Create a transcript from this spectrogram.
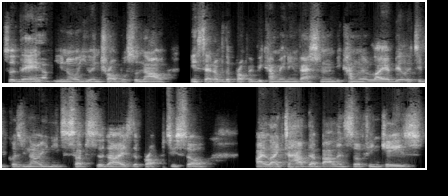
So then yeah. you know you're in trouble. So now instead of the property becoming an investment and becoming a liability because you now you need to subsidize the property. So I like to have that balance of in case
